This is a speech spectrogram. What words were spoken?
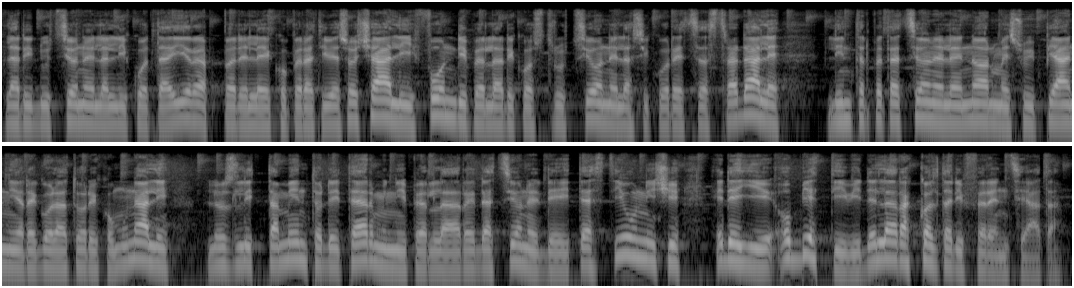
la riduzione dell'aliquota IRAP delle cooperative sociali, fondi per la ricostruzione e la sicurezza stradale, l'interpretazione delle norme sui piani regolatori comunali, lo slittamento dei termini per la redazione dei testi unici e degli obiettivi della raccolta differenziata.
